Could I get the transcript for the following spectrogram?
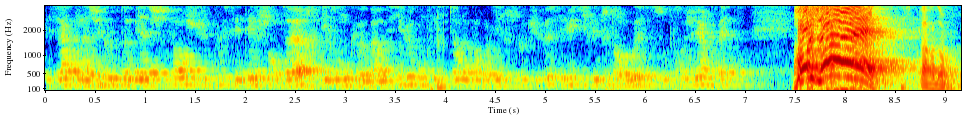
Et c'est là qu'on a su que Tobias Forge, du coup, c'était le chanteur et donc euh, bah, aussi le compositeur, le parolier, tout ce que tu veux. C'est lui qui fait tout dans Ghost, c'est son projet en fait. Projet Pardon.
